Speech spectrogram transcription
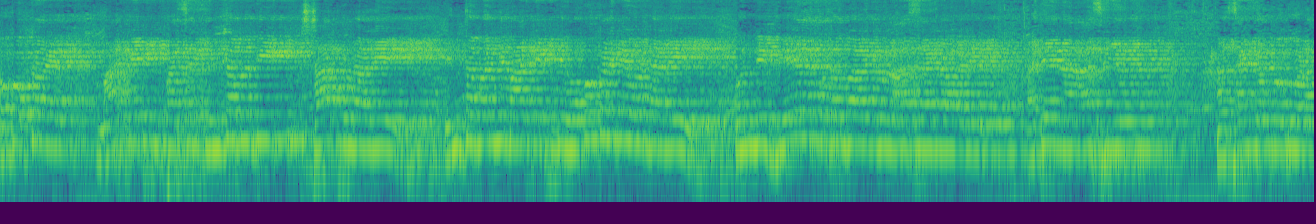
ఒక్కొక్క మార్కెటింగ్ పర్సన్ ఇంతమంది స్టాఫ్ ఉండాలి ఇంతమంది మార్కెటింగ్ ఒక్కొక్కరికే ఉండాలి కొన్ని వేల కుటుంబాలకు మనం ఆశ్రయ కావాలి అదే నా ఆశయం నా సంకల్పం కూడా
